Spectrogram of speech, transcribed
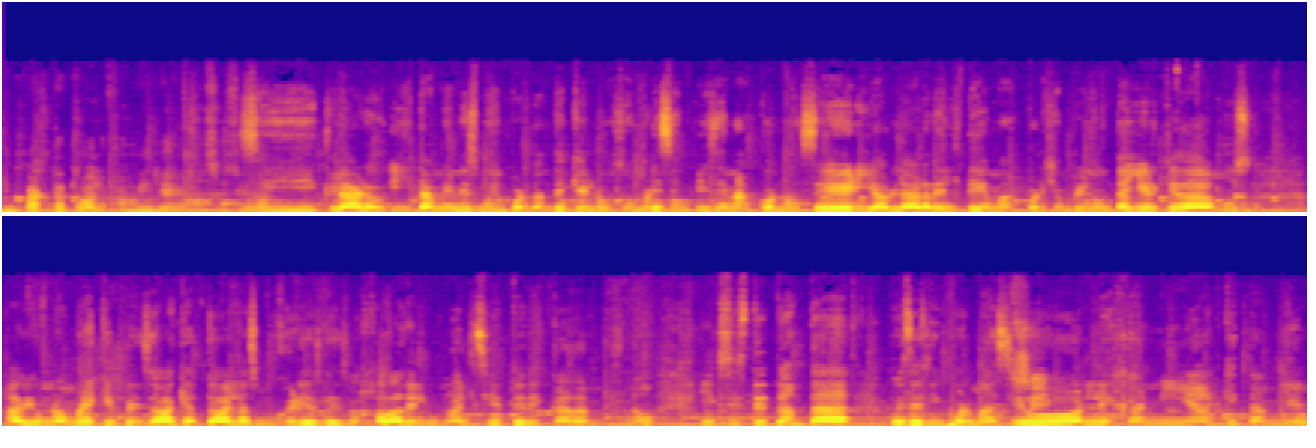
impacta a toda la familia y a la sociedad. Sí, claro, y también es muy importante que los hombres empiecen a conocer y hablar del tema. Por ejemplo, en un taller que dábamos, había un hombre que pensaba que a todas las mujeres les bajaba del 1 al 7 de cada mes, ¿no? Y existe tanta pues desinformación, lejanía, que también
